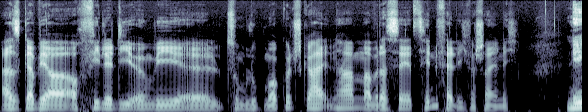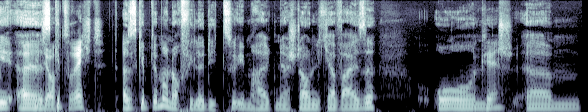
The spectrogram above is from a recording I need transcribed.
Also es gab ja auch viele, die irgendwie äh, zum Luke Mockridge gehalten haben, aber das ist ja jetzt hinfällig wahrscheinlich. Nee, äh, es gibt zu Recht. Also es gibt immer noch viele, die zu ihm halten, erstaunlicherweise. Und Okay. ähm,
